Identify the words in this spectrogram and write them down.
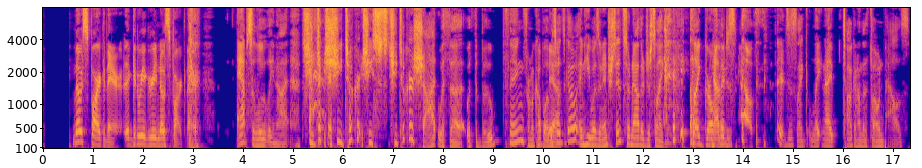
no spark there. Could we agree? No spark there. Absolutely not. She t- she took her she she took her shot with the with the boob thing from a couple Yeah. episodes ago, and he wasn't interested. So now they're just like like girlfriends. now they're just pals. they're just like late night talking on the phone, pals.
